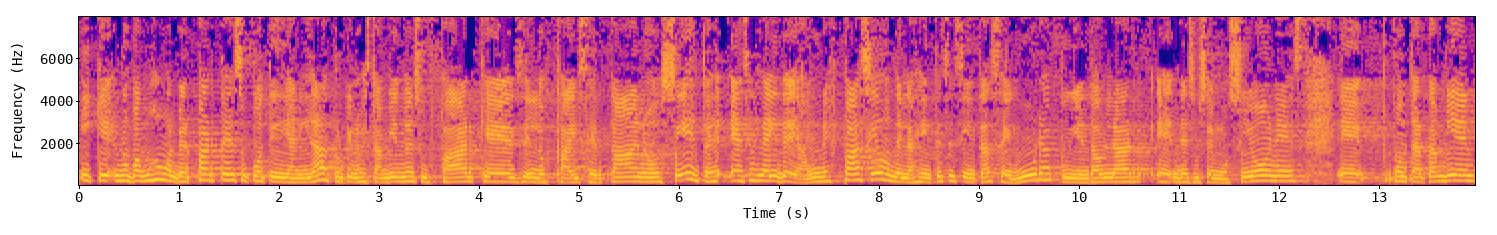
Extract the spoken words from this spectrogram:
y que nos vamos a volver parte de su cotidianidad porque nos están viendo en sus parques, en los CAI cercanos, sí, entonces esa es la idea, un espacio donde la gente se sienta segura, pudiendo hablar eh, de sus emociones, contar también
